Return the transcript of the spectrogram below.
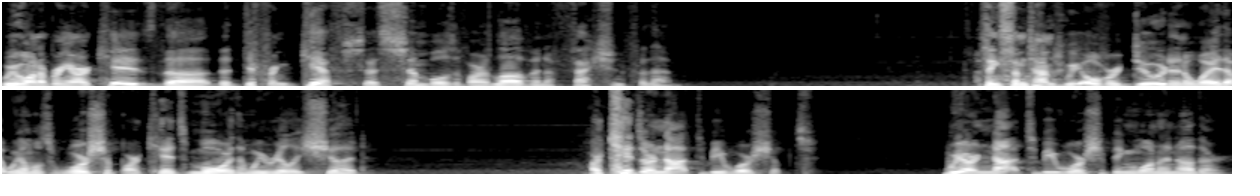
We want to bring our kids the, the different gifts as symbols of our love and affection for them. I think sometimes we overdo it in a way that we almost worship our kids more than we really should. Our kids are not to be worshiped. We are not to be worshiping one another.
